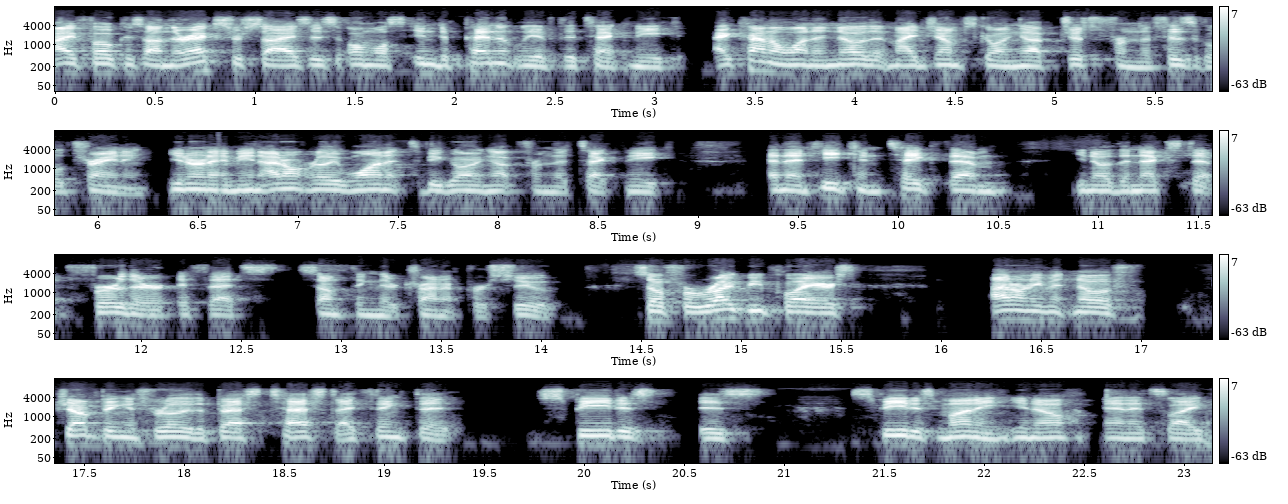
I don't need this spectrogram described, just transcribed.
I focus on their exercises almost independently of the technique. I kind of want to know that my jump's going up just from the physical training. You know what I mean? I don't really want it to be going up from the technique. And then he can take them you know the next step further if that's something they're trying to pursue so for rugby players i don't even know if jumping is really the best test i think that speed is is speed is money you know and it's like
